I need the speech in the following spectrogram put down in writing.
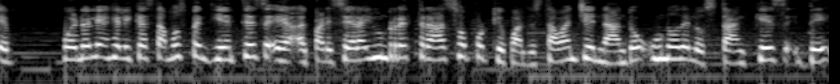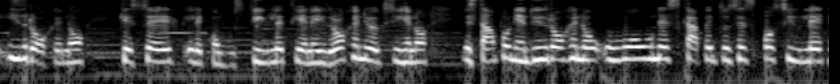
eh, bueno, Angélica, estamos pendientes. Eh, al parecer hay un retraso porque cuando estaban llenando uno de los tanques de hidrógeno, que es el, combustible, tiene hidrógeno y oxígeno, le estaban poniendo hidrógeno, hubo un escape, entonces es posible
